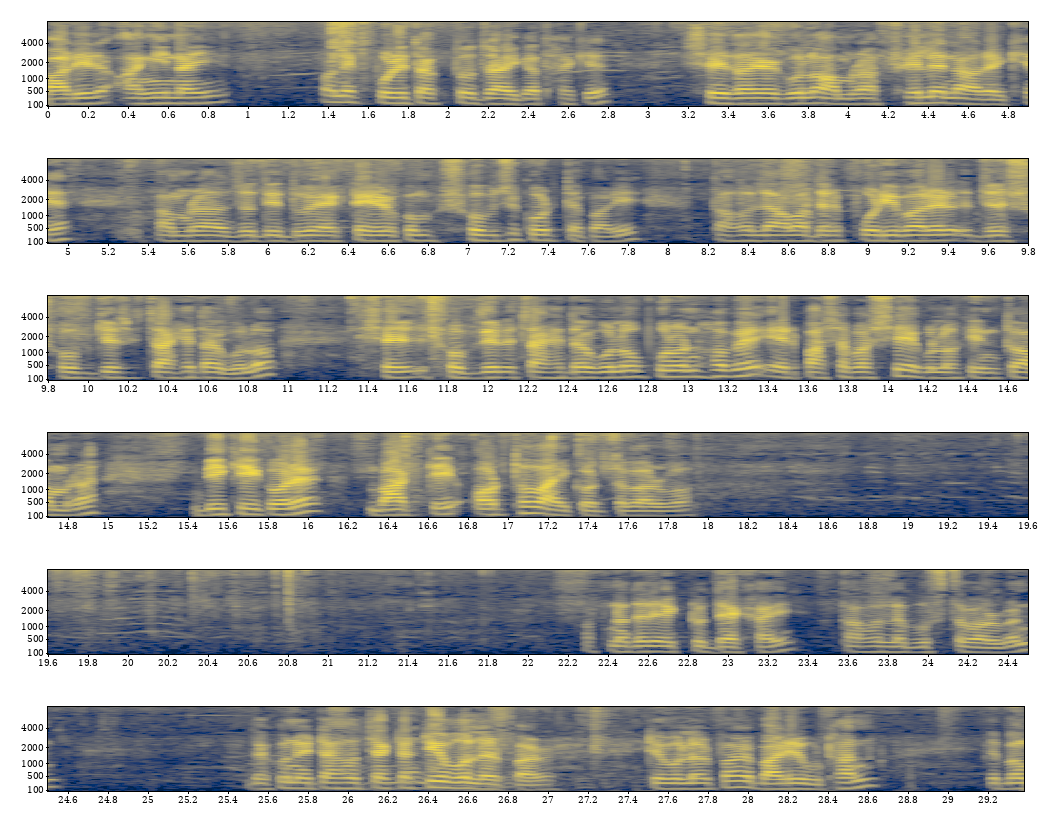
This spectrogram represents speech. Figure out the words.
বাড়ির আঙিনায় অনেক পরিত্যক্ত জায়গা থাকে। সেই জায়গাগুলো আমরা ফেলে না রেখে আমরা যদি দু একটা এরকম সবজি করতে পারি, তাহলে আমাদের পরিবারের যে সবজির চাহিদাগুলো, সেই সবজির চাহিদাগুলো পূরণ হবে। এর পাশাপাশি এগুলো কিন্তু আমরা বিক্রি করে বাড়তি অর্থ আয় করতে পারব। আপনাদের একটু দেখাই, তাহলে বুঝতে পারবেন। দেখুন, এটা হচ্ছে একটা টিউবওয়েলের পার টিউবওয়েলের পার বাড়ির উঠান। এবং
